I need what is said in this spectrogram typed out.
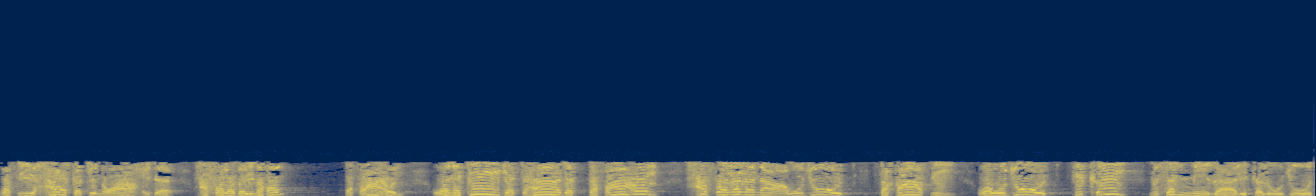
وفي حركة واحدة حصل بينهم تفاعل ونتيجة هذا التفاعل حصل لنا وجود ثقافي ووجود فكري نسمي ذلك الوجود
